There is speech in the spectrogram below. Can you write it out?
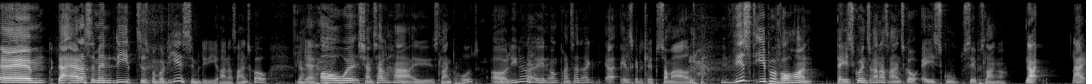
Ja. øhm, der er der simpelthen lige et tidspunkt, hvor de er simpelthen i Randers Regnskov. Ja. Ja. Og øh, Chantal har øh, slang på hovedet, og ligner en ung prins. Jeg, jeg elsker det klip så meget. Vidste I på forhånd, da I skulle ind til Randers Regnskov, at I skulle se på slanger? Nej. Nej,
